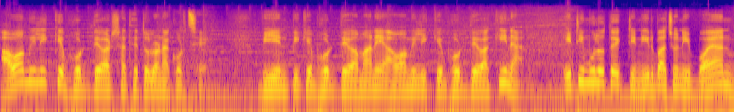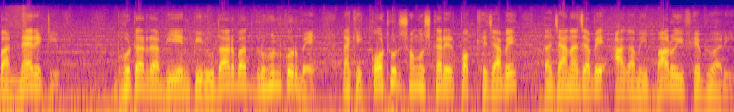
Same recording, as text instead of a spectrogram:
আওয়ামী লীগকে ভোট দেওয়ার সাথে তুলনা করছে। বিএনপিকে ভোট দেওয়া মানে আওয়ামী লীগকে ভোট দেওয়া কিনা এটি মূলত একটি নির্বাচনী বয়ান বা ন্যারেটিভ। ভোটাররা বিএনপির উদারবাদ গ্রহণ করবে নাকি কঠোর সংস্কারের পক্ষে যাবে তা জানা যাবে আগামী বারোই ফেব্রুয়ারি।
